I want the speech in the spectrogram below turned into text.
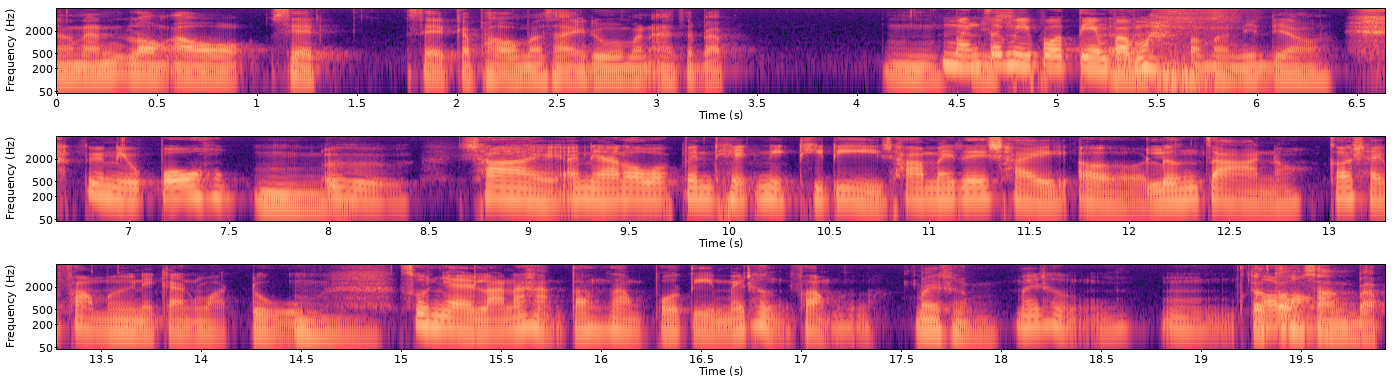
ดังนั้นลองเอาเศษ เศษกะเพรามาใส่ดูมันอาจจะแบบอืมันจะมีโปรตีนประมาณเออประมาณนิดเดียว หรือนิ้วโป้งอืมเออ ใช่ อันเนี้ยเราว่าเป็นเทคนิคที่ดี ถ้าไม่ได้ใช้เอ่อเรื่องจานเนาะก็ใช้ฝ่ามือในการวัดดูอืมส่วนใหญ่ร้านอาหารตามสั่งโปรตีนไม่ถึงฝ่ามือ ไม่ถึงไม่ถึง อืมจะต้องก็ลสั่งแบบ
